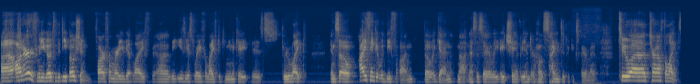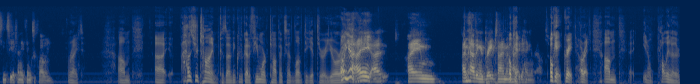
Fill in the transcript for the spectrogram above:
uh, on Earth, when you go to the deep ocean, far from where you get life, uh, the easiest way for life to communicate is through light. And so I think it would be fun, though, again, not necessarily a championed or most scientific experiment, to uh, turn off the lights and see if anything's glowing. Right. Um, uh, how's your time? Because I think we've got a few more topics I'd love to get through. Are you all right? Oh, yeah, I, I, I'm, I'm having a great time. I'm Okay. happy to hang around. Okay, great. All right. Um, you know, probably another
